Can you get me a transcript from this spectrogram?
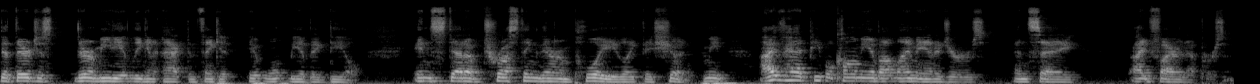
that they're just they're immediately going to act and think it it won't be a big deal instead of trusting their employee like they should. I mean, I've had people call me about my managers and say I'd fire that person.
